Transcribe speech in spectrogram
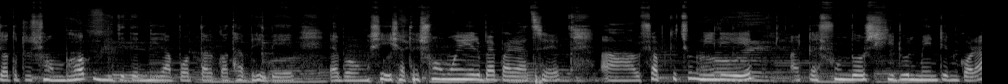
যতটা সম্ভব নিজেদের নিরাপত্তার কথা ভেবে এবং সেই সাথে সময়ের ব্যাপার আছে সব কিছু মিলিয়ে একটা সুন্দর শিডিউল মেনটেন করা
